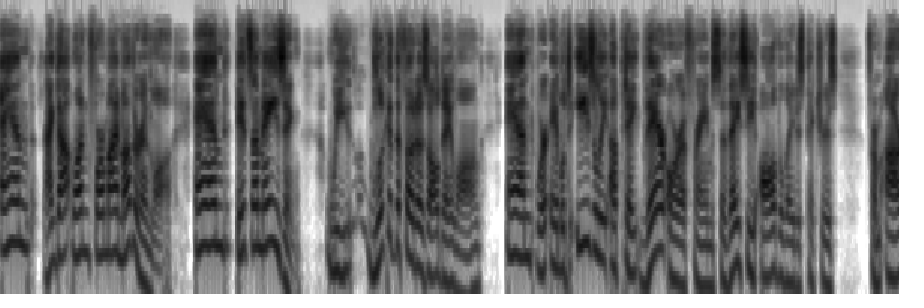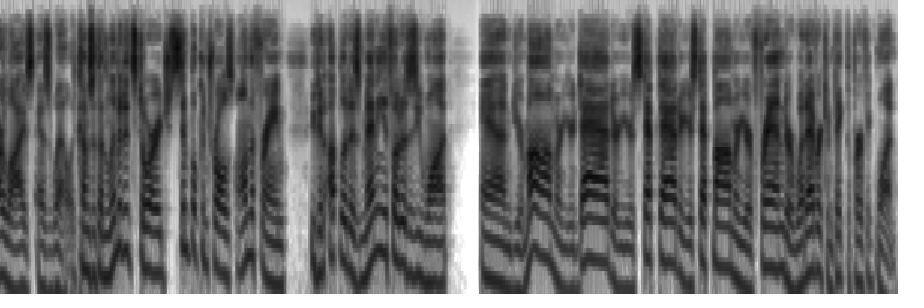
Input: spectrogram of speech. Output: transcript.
and I got one for my mother in law, and it's amazing. We look at the photos all day long, and we're able to easily update their Aura frames so they see all the latest pictures from our lives as well. It comes with unlimited storage, simple controls on the frame you can upload as many photos as you want, and your mom or your dad or your stepdad or your stepmom or your friend or whatever can pick the perfect one.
